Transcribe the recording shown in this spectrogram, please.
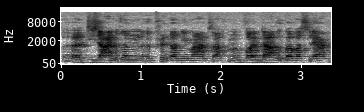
äh, diese anderen äh, Print-on-Demand-Sachen und wollen darüber was lernen,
